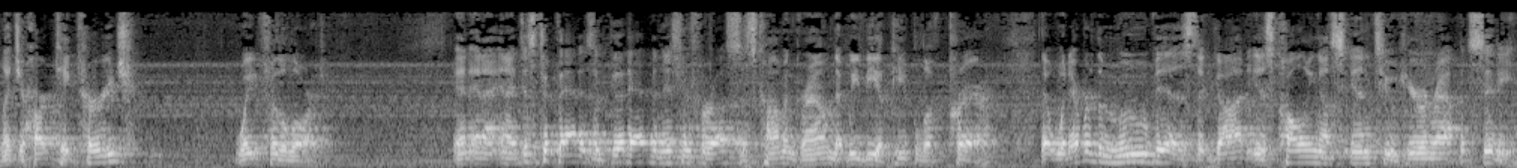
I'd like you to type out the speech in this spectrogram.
Let your heart take courage. Wait for the Lord. And, and, I, and I just took that as a good admonition for us as common ground that we be a people of prayer. That whatever the move is that God is calling us into here in Rapid City,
